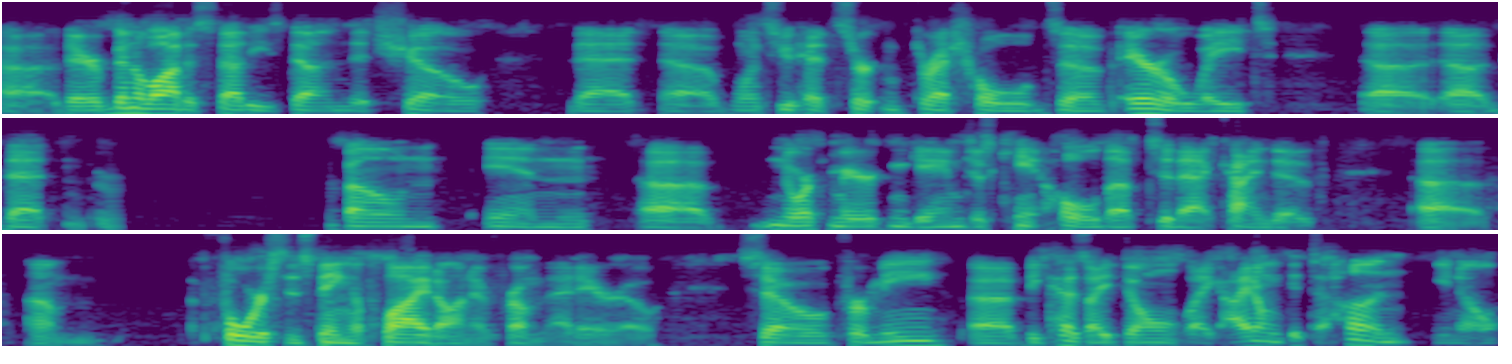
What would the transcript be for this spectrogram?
uh, there have been a lot of studies done that show that uh, once you hit certain thresholds of arrow weight, that bone in North American game just can't hold up to that kind of um, force that's being applied on it from that arrow. So for me, uh, because I don't like, I don't get to hunt, you know,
